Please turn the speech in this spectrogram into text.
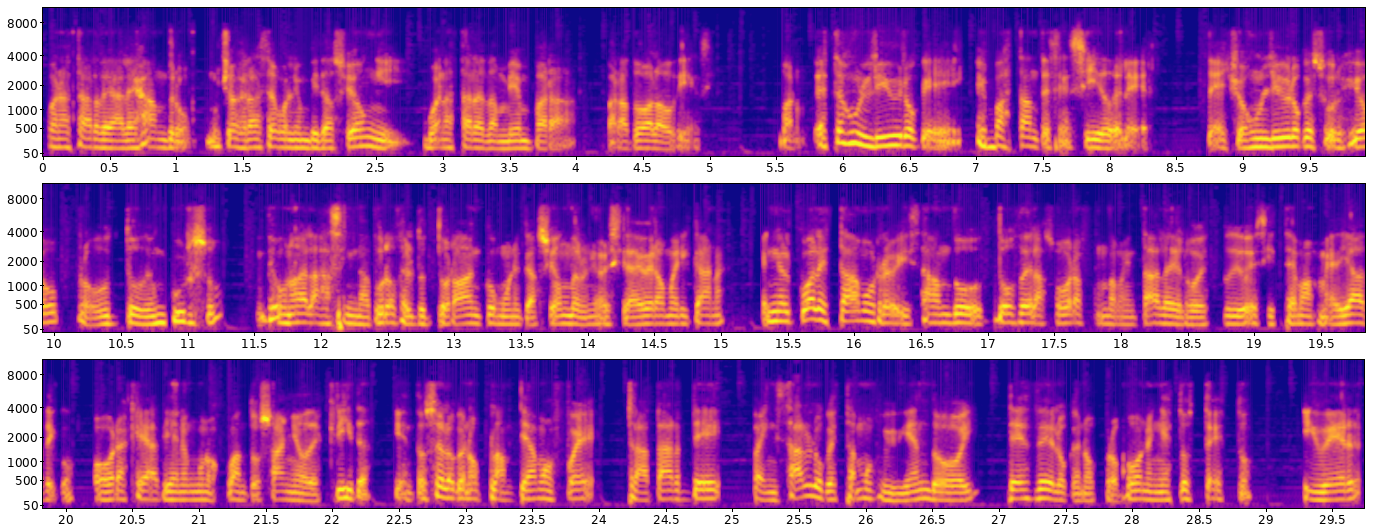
Buenas tardes, Alejandro. Muchas gracias por la invitación y buenas tardes también para, para toda la audiencia. Bueno, este es un libro que es bastante sencillo de leer. De hecho, es un libro que surgió producto de un curso de una de las asignaturas del doctorado en comunicación de la Universidad Iberoamericana, en el cual estábamos revisando dos de las obras fundamentales de los estudios de sistemas mediáticos, obras que ya tienen unos cuantos años de escrita. Y entonces lo que nos planteamos fue tratar de pensar lo que estamos viviendo hoy desde lo que nos proponen estos textos y ver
